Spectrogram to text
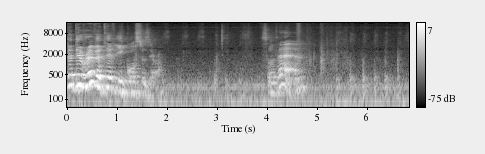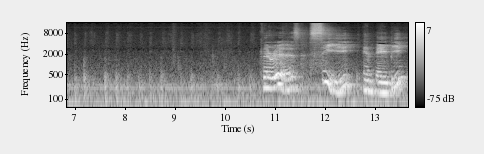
the derivative equals to zero. So then, there is C in AB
